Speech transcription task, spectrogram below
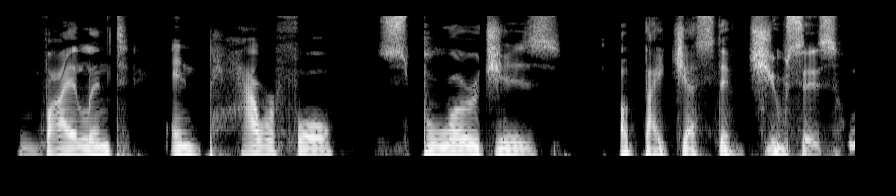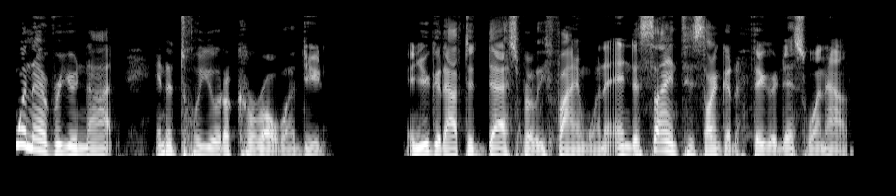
violent and powerful splurges of digestive juices whenever you're not in a Toyota Corolla, dude. And you're gonna have to desperately find one. And the scientists aren't gonna figure this one out.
